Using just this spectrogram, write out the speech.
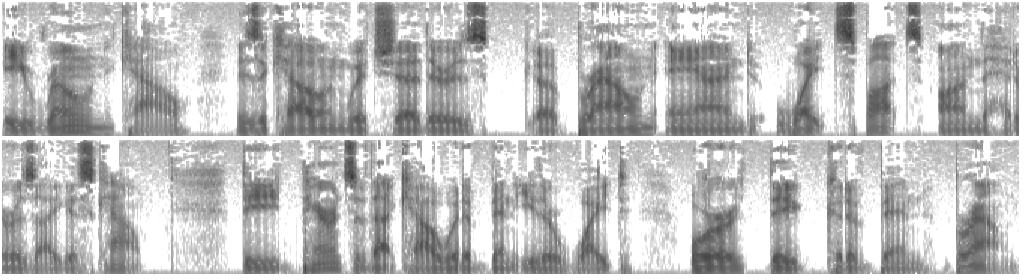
A roan cow is a cow in which uh, there is uh, brown and white spots on the heterozygous cow. The parents of that cow would have been either white or they could have been brown.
